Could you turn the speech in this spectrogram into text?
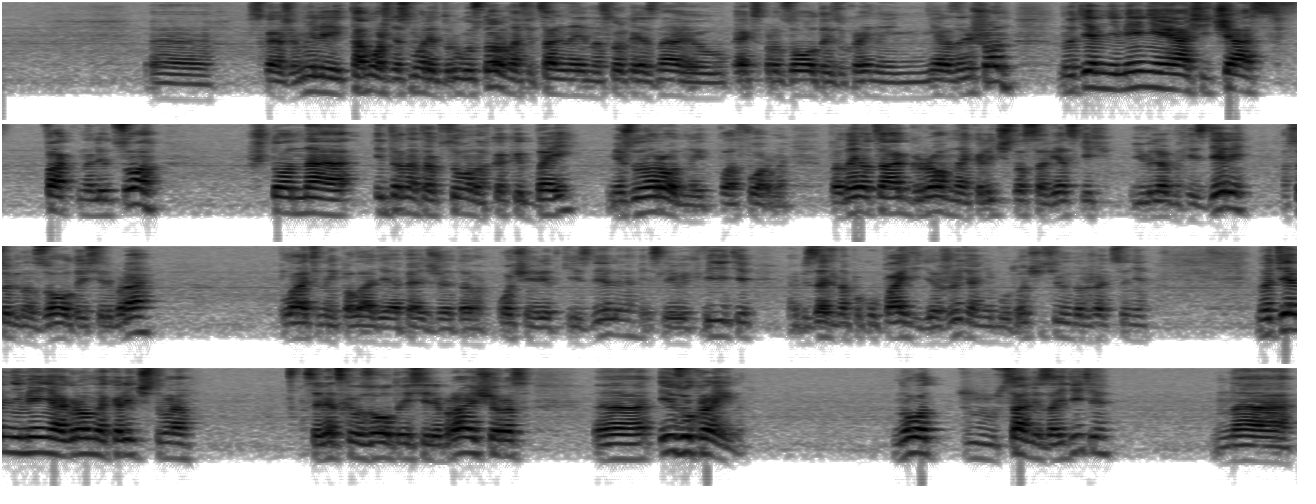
э, скажем, или таможня смотрит в другую сторону, официально, насколько я знаю, экспорт золота из Украины не разрешен, но тем не менее сейчас факт налицо, что на интернет-аукционах, как и eBay, международные платформы, продается огромное количество советских ювелирных изделий, особенно золота и серебра, платина и палладия, опять же, это очень редкие изделия, если вы их видите, обязательно покупайте, держите, они будут очень сильно дорожать в цене. Но тем не менее огромное количество советского золота и серебра, еще раз, э, из Украины. Ну вот, сами зайдите на,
